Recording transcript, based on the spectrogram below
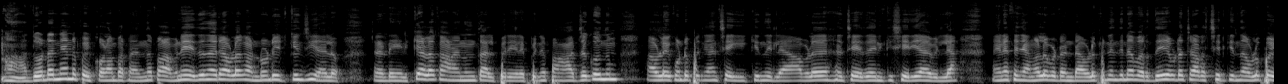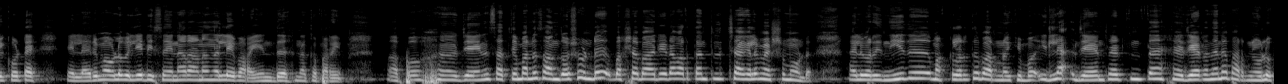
ആ അതുകൊണ്ട് തന്നെയാണ് പോയിക്കോളാൻ പറഞ്ഞത്. എന്നപ്പോൾ അവനെ ഏത് നേരം അവളെ കണ്ടുകൊണ്ടിരിക്കുകയും ചെയ്യാമല്ലോ അല്ലാണ്ട് എനിക്ക് അവളെ കാണാനൊന്നും താല്പര്യമില്ല. പിന്നെ പാചകമൊന്നും അവളെ കൊണ്ട് ഇപ്പോൾ ഞാൻ ചെയ്യിക്കുന്നില്ല. അവൾ ചെയ്താൽ എനിക്ക് ശരിയാവില്ല. അതിനൊക്കെ ഞങ്ങൾ ഇവിടെ ഉണ്ട്. അവൾ പിന്നെ എന്തിനാ വെറുതെ ഇവിടെ ചടച്ചിരിക്കുന്നത്? അവൾ പോയിക്കോട്ടെ. എല്ലാവരും അവൾ വലിയ ഡിസൈനറാണെന്നല്ലേ പറയുന്നത് എന്നൊക്കെ പറയും. അപ്പോൾ ജയന് സത്യം പറഞ്ഞ സന്തോഷമുണ്ട്. പക്ഷേ ഭാര്യയുടെ വർത്തമാനത്തിൽ ശകലം വിഷമമുണ്ട്. അതിൽ പറയും നീ ഇത് മക്കളടുത്ത് പറഞ്ഞു വയ്ക്കുമ്പോൾ ഇല്ല ജയൻ ചേട്ടൻ ചേട്ടൻ തന്നെ പറഞ്ഞോളൂ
